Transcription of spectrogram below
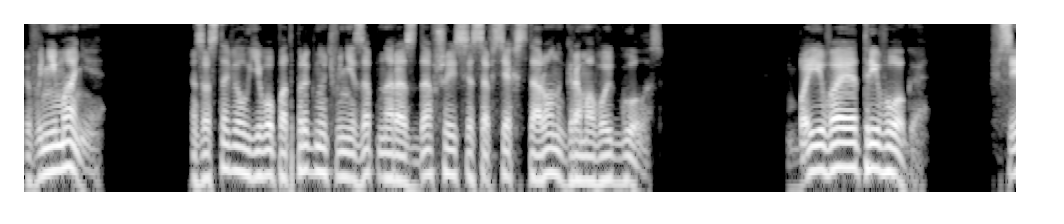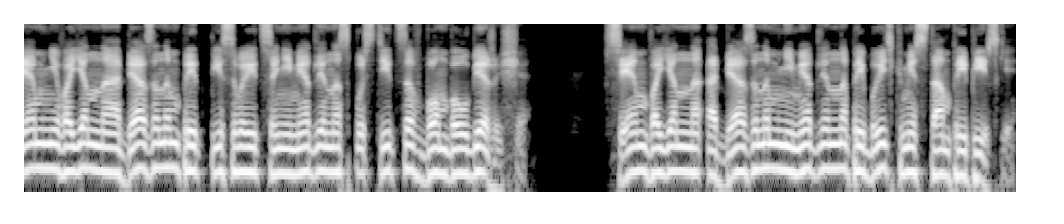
«Внимание!» Заставил его подпрыгнуть внезапно раздавшийся со всех сторон громовой голос. «Боевая тревога! Всем невоенно обязанным предписывается немедленно спуститься в бомбоубежище. Всем военно обязанным немедленно прибыть к местам приписки.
